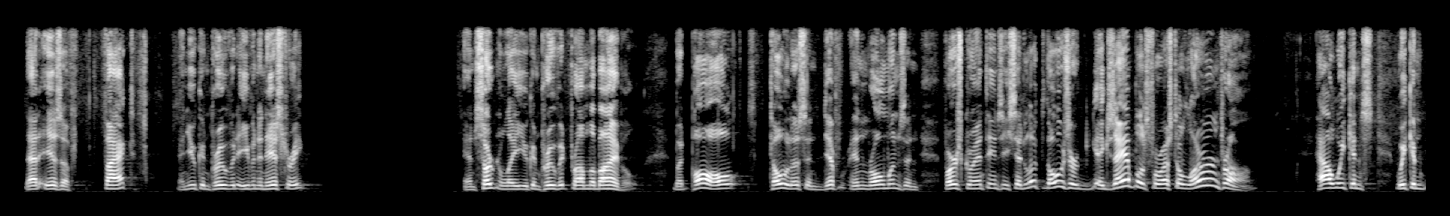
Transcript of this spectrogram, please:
that is a fact, and you can prove it even in history. And certainly you can prove it from the Bible. But Paul told us in, in Romans and 1 Corinthians, he said, Look, those are examples for us to learn from how we can, we can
